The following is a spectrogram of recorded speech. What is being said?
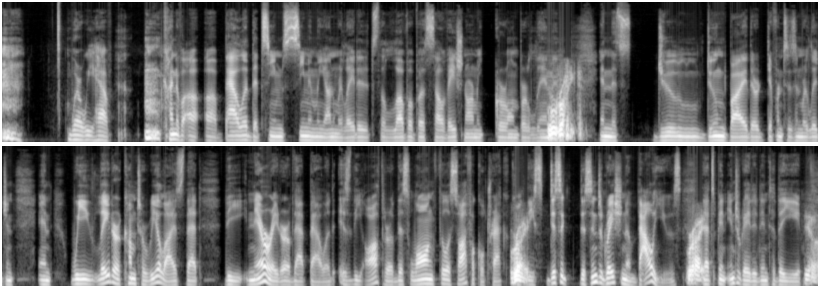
where we have kind of a, a, ballad that seems seemingly unrelated. It's the love of a Salvation Army girl in Berlin. Right. And, and this Jew doomed by their differences in religion. And we later come to realize that the narrator of that ballad is the author of this long philosophical track called right. the dis- Disintegration of Values right. that's been integrated into the yeah.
